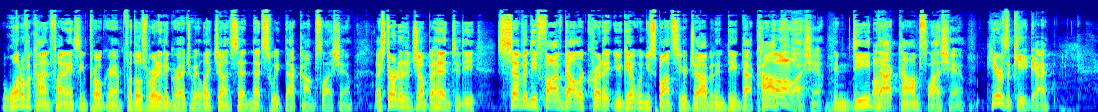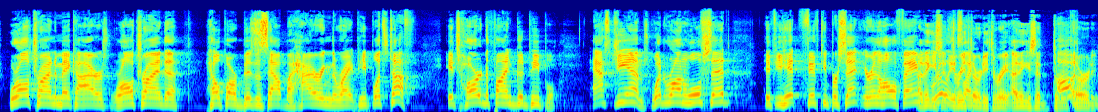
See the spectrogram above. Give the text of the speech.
One of a kind financing program for those ready to graduate. Like John said, netsuite.com slash ham. I started to jump ahead to the $75 credit you get when you sponsor your job at indeed.com oh. slash ham. Indeed.com slash ham. Here's the key, guy. We're all trying to make hires. We're all trying to help our business out by hiring the right people. It's tough. It's hard to find good people. Ask GMs. What Ron Wolf said, if you hit 50%, you're in the Hall of Fame. I think he Really, said it's like, 333. I think he said oh, 330.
